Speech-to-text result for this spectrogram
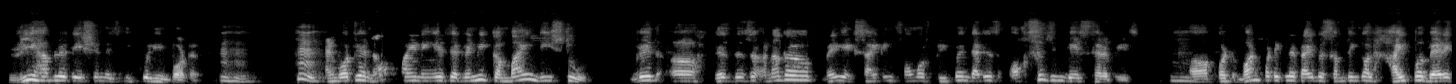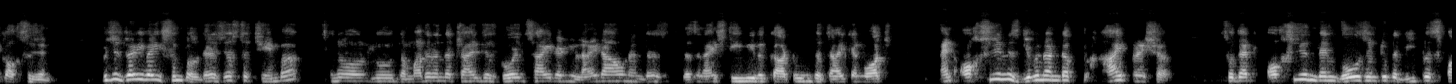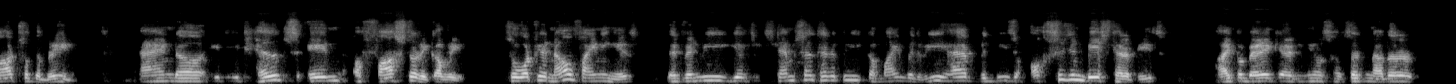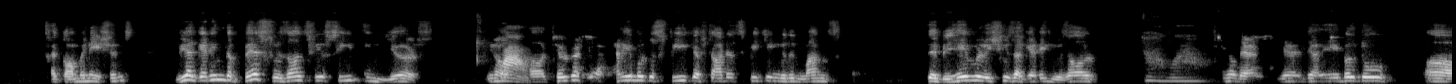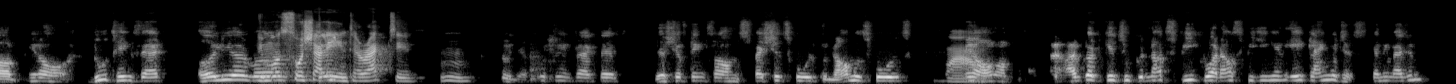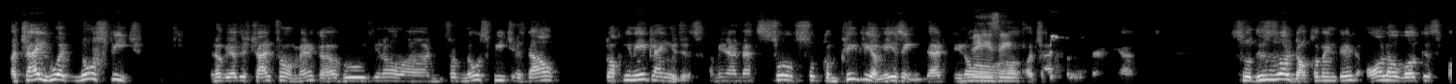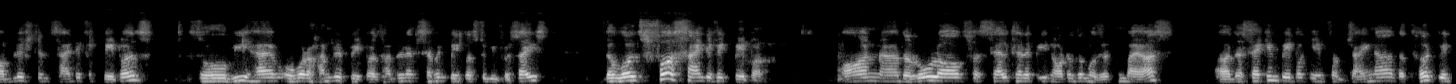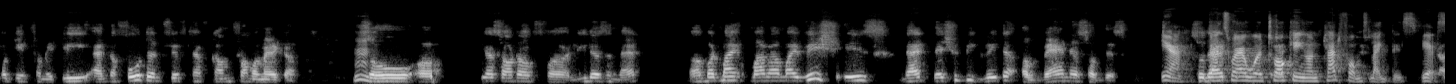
rehabilitation is equally important. Mhm. Hmm. And what we are now finding is that when we combine these two with uh, there's, there's another very exciting form of treatment that is oxygen-based therapies. Mhm. Uh, but one particular type is something called hyperbaric oxygen, which is very very simple. There's just a chamber. You know, you the mother and the child just go inside and you lie down, and there's there's a nice TV with cartoons the child can watch, and oxygen is given under high pressure, so that oxygen then goes into the deepest parts of the brain, and uh, it, it helps in a faster recovery. So what we are now finding is that when we give stem cell therapy combined with rehab with these oxygen-based therapies, hyperbaric and you know certain other uh, combinations, we are getting the best results we've seen in years. You know, Wow. uh, children who are unable to speak have started speaking within months. Their behavioral issues are getting resolved. Oh wow. You know, they're they're, they're able to uh, you know do things that earlier were more socially interactive. Mm. they're socially interactive. They're shifting from special school to normal schools. Wow. You know, I've got kids who could not speak who are now speaking in eight languages. Can you imagine? A child who had no speech. You know, we have this child from America who's, you know, uh, from no speech is now talking in eight languages. I mean, and that's so, so completely amazing that, you know, Amazing. A, a child. can do that, Yeah. So this is all documented. All our work is published in scientific papers. So we have over 100 papers, 107 papers to be precise. The world's first scientific paper on uh, the role of cell therapy in autism was written by us. Uh, the second paper came from China. The third paper came from Italy, and the fourth and fifth have come from America. Hmm. So uh, we are sort of uh, leaders in that. Uh, but my, my my- wish is that there should be greater awareness of this. Yeah. So that's why we're talking on platforms like this. Yes.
